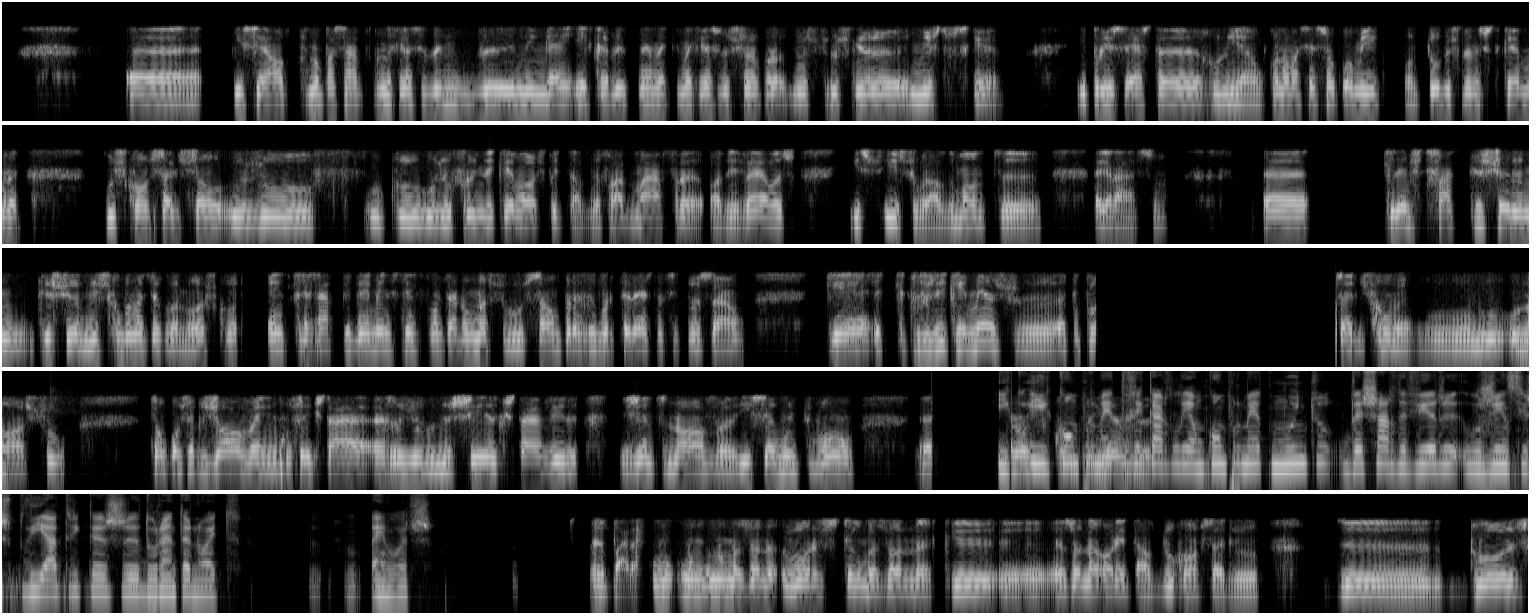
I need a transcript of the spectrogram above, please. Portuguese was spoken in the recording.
Uh, isso é algo que não passava na cabeça de, de ninguém e acredito nem na, na cabeça do senhor, do, do senhor Ministro sequer. E por isso esta reunião, que não vai ser só comigo, com todos os presidentes de Câmara, os conselhos são os, que usufruem daquele hospital. A falar de Mafra, Odivelas e, e Sobral, de Monte Agraço. Uh, queremos de facto que o senhor, que o senhor Ministro comprometa connosco em que rapidamente se tem que encontrar uma solução para reverter esta situação que, é, que prejudica imenso a população conselhos como o, o, o nosso, é um conselho jovem, um conselho que está a rejuvenescer, que está a vir gente nova, isso é muito bom. E, e compromete, Ricardo Leão, compromete muito deixar de haver urgências pediátricas eh, durante a noite eh, em Lourdes. Repara, numa zona, Lourdes tem uma zona que, eh, a zona oriental do Conselho de, de Lourdes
